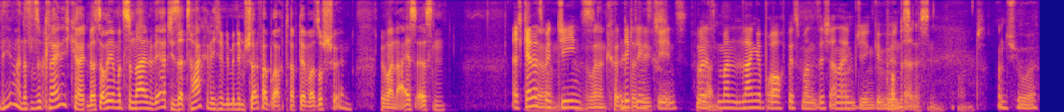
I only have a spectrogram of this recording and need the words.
Nee, Mann, das sind so Kleinigkeiten. Das hat auch emotionalen Wert. Dieser Tag, den ich mit dem Shirt verbracht habe, der war so schön. Wir waren Eis essen. Ich kenne das mit Jeans. Lieblingsjeans. Weil man lange braucht, bis man sich an einem Jean gewöhnt Pommes hat. essen und Und Schuhe.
